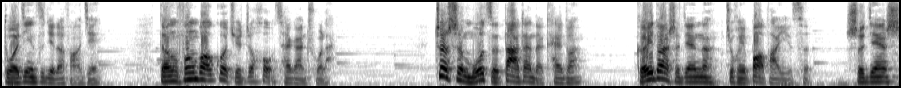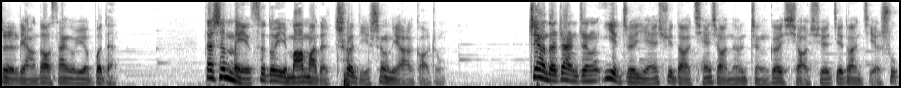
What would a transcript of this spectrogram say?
躲进自己的房间。等风暴过去之后才敢出来，这是母子大战的开端。隔一段时间呢，就会爆发一次，时间是两到三个月不等。但是每次都以妈妈的彻底胜利而告终。这样的战争一直延续到钱小能整个小学阶段结束。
